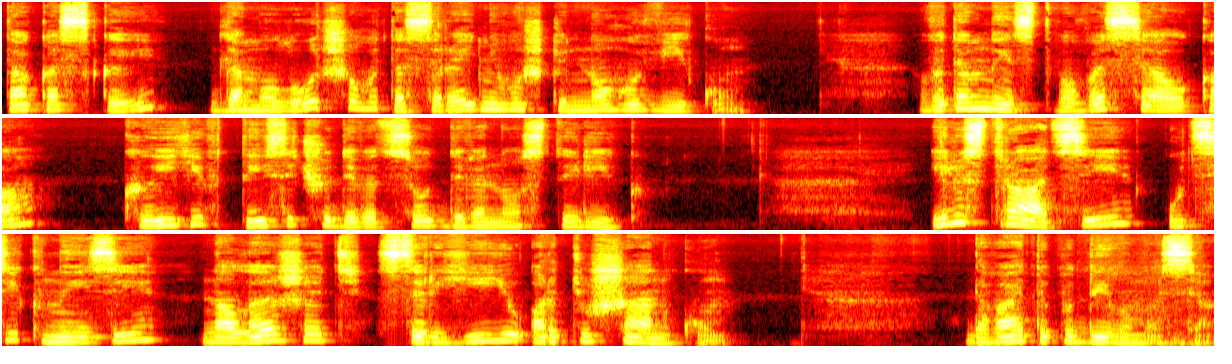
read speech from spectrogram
та казки для молодшого та середнього шкільного віку. Видавництво Веселка, Київ 1990 рік. Ілюстрації у цій книзі належать Сергію Артюшенку. Давайте подивимося.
